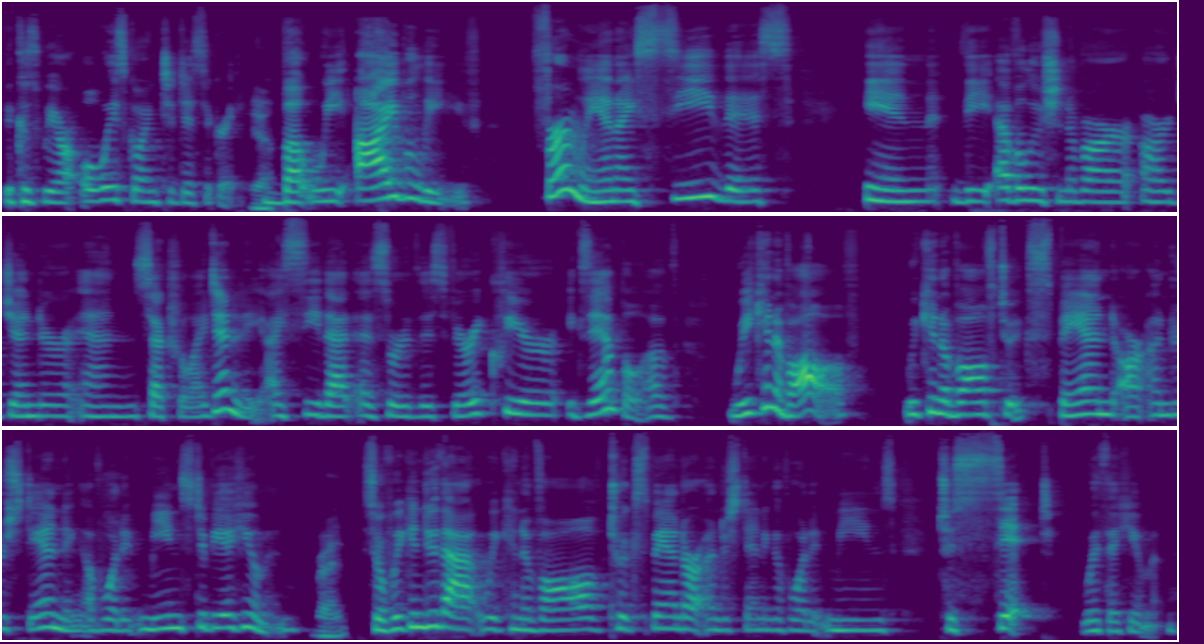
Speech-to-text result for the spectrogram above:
because we are always going to disagree. Yeah. But we, I believe firmly, and I see this in the evolution of our, our gender and sexual identity. I see that as sort of this very clear example of we can evolve. We can evolve to expand our understanding of what it means to be a human. Right. So if we can do that, we can evolve to expand our understanding of what it means to sit with a human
